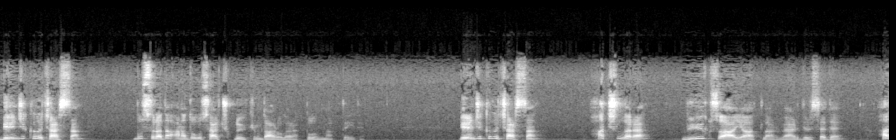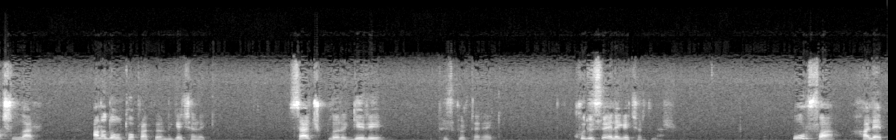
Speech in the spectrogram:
Birinci Kılıç Arslan bu sırada Anadolu Selçuklu hükümdarı olarak bulunmaktaydı. Birinci Kılıç Arslan Haçlılara büyük zayiatlar verdirse de Haçlılar Anadolu topraklarını geçerek Selçukluları geri püskürterek Kudüs'ü ele geçirdiler. Urfa, Halep,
